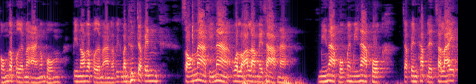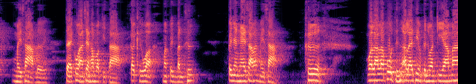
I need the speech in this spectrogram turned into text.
ผมก็เปิดมาอ่านของผม พี่น้องก็เปิดมาอ่านกับบันทึกจะเป็นสองหน้าสีหน้าวันรออัลลัมไม่ทราบนะมีหน้าปกไม่มีหน้าปก จะเป็นทับเล็ตสไลด์ไม่ทราบเลย แต่กูอ่านใช้คำว่ากิตาก็คือว่ามันเป็นบันทึก เป็นยังไงทราบไมไม่ทราบ คือเวลาเราพูดถึงอะไรที่มันเป็นวันกิยามา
